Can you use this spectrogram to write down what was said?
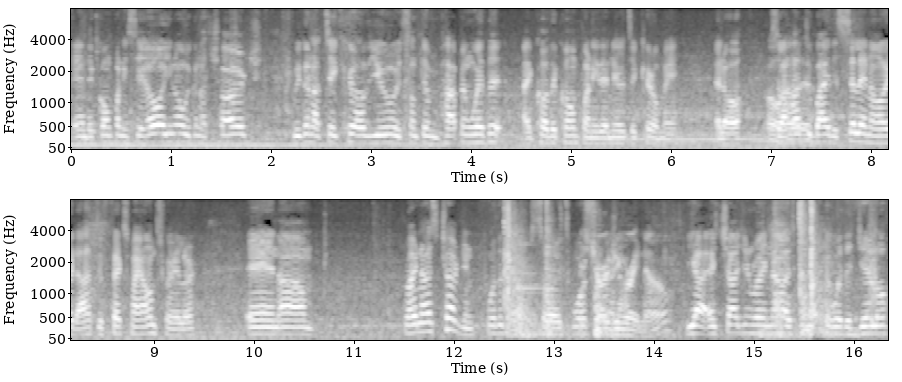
And the company said, oh, you know, we're going to charge. We're going to take care of you if something happened with it. I called the company. They never take care of me at all. Oh, so I had yeah. to buy the solenoid. I had to fix my own trailer. And um, right now it's charging with the truck. So it's working. It's charging right now. right now? Yeah, it's charging right now. It's connected with the Jello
